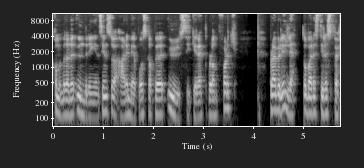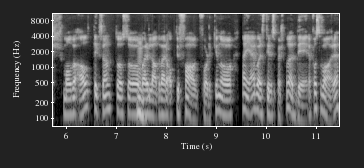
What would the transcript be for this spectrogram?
komme med denne undringen sin, så er de med på å skape usikkerhet blant folk. For det er veldig lett å bare stille spørsmål ved alt, ikke sant? og så mm. bare la det være opp til fagfolken. Og nei, jeg bare stiller spørsmål, det er dere får svare.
